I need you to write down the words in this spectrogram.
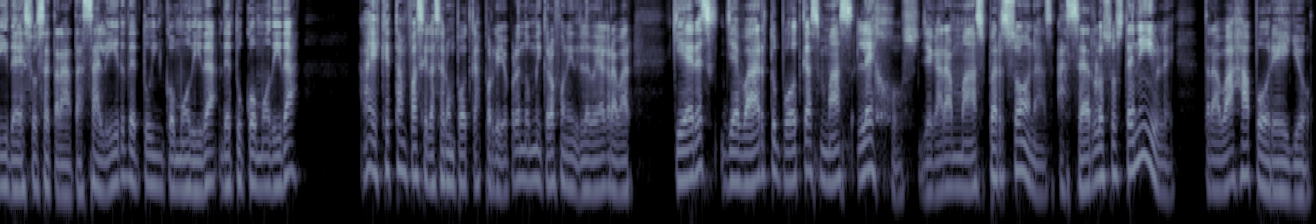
Y de eso se trata, salir de tu incomodidad, de tu comodidad. Ay, es que es tan fácil hacer un podcast porque yo prendo un micrófono y le doy a grabar. ¿Quieres llevar tu podcast más lejos, llegar a más personas, hacerlo sostenible? Trabaja por ello.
